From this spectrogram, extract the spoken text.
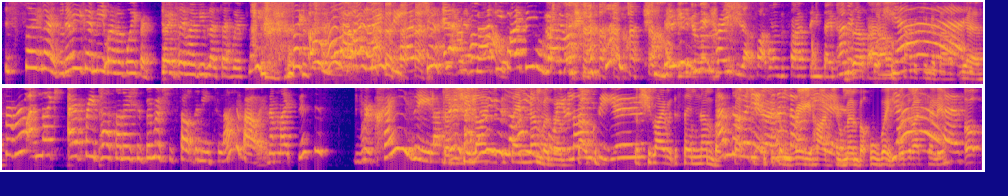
It's so hilarious. Whenever you go meet one of her boyfriends, don't tell my people I slept with. Like, like oh hello, I'm Lacey. I've just slept with thirty-five people. By the way. Oh it's a bit crazy. That's like one of the first things they panic That's about. she's yeah, about, yeah. it's for real. And like every person I know she's been with, she's felt the need to lie about it. And I'm like, this is we're crazy. Like, Does she who lie with the same lying number, for? though? You're Does that lying go- for you. Does she lie with the same number? I have no That's idea. It's actually been really hard to remember. Oh wait, what did I tell him? Oh,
